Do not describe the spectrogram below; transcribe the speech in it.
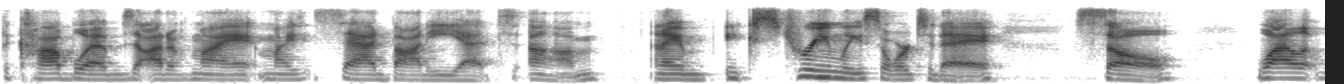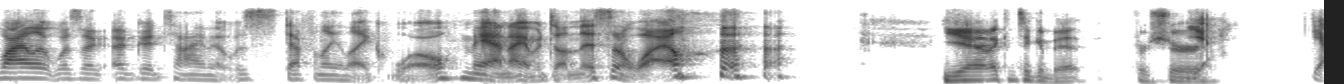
the cobwebs out of my my sad body yet. Um, and I am extremely sore today. So while it while it was a, a good time, it was definitely like, whoa, man, I haven't done this in a while. Yeah, that can take a bit for sure. Yeah. yeah.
